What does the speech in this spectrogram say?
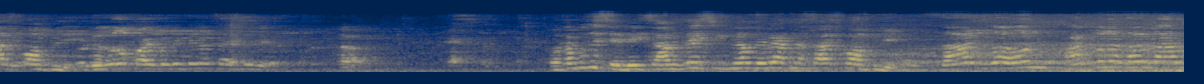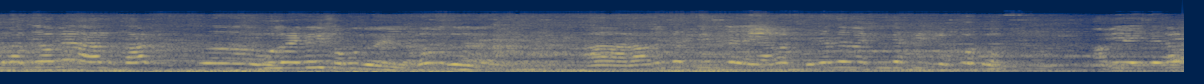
চার্জ কমপ্লিট চার্জ দিবে কথা বুঝেছেন? এই চার্জে সিগন্যাল দেবে আপনার চার্জ কমপ্লিট চার্জ যখন থাকবে না তখন লাল বাতি হবে আর চার্জ সবুজ হয়ে গেলেই সবুজ হয়ে যাবে। সবুজ হয়ে যাবে। আর আমি তো কিনলে আমার ছেলে যে মেশিনটা প্রথম। আমি এই জায়গায়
